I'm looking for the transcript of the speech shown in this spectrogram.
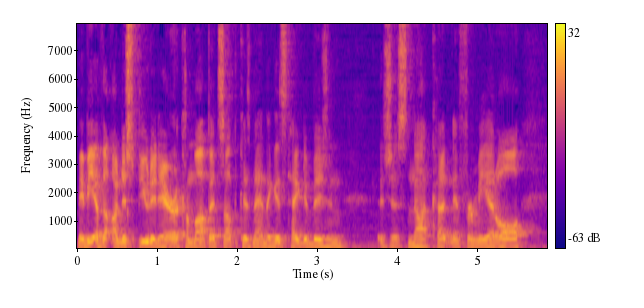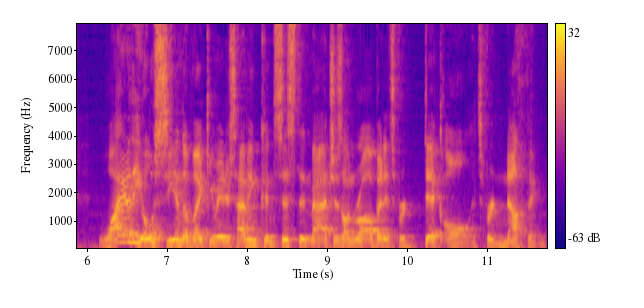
Maybe have the undisputed era come up at some because man, like this tag division is just not cutting it for me at all. Why are the OC and the Viking Raiders having consistent matches on Raw, but it's for dick all? It's for nothing.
